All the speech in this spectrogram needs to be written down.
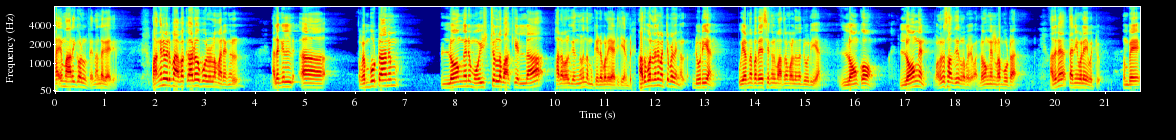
ഭയം മാറിക്കൊള്ളട്ടെ നല്ല കാര്യം. അപ്പം അങ്ങനെ വരുമ്പോൾ അവക്കാഡോ പോലുള്ള മരങ്ങൾ അല്ലെങ്കിൽ റംബൂട്ടാനും ലോങ്ങനും ഒഴിച്ചുള്ള ബാക്കി എല്ലാ ഫലവർഗങ്ങളും നമുക്ക് ഇടവേളയായിട്ട് ചെയ്യാൻ പറ്റും. അതുപോലെ തന്നെ മറ്റു പഴങ്ങൾ. ഡൂറിയാൻ ഉയർന്ന പ്രദേശങ്ങൾ മാത്രം വളരുന്ന ഡൂറിയാൻ ലോങ്കോങ്. ലോങ്ങൻ. വളരെ സാധ്യതയുള്ള പഴമാണ്. Longan rambutan. അതിന് തനിവിളയെ പറ്റൂ. മുമ്പേ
